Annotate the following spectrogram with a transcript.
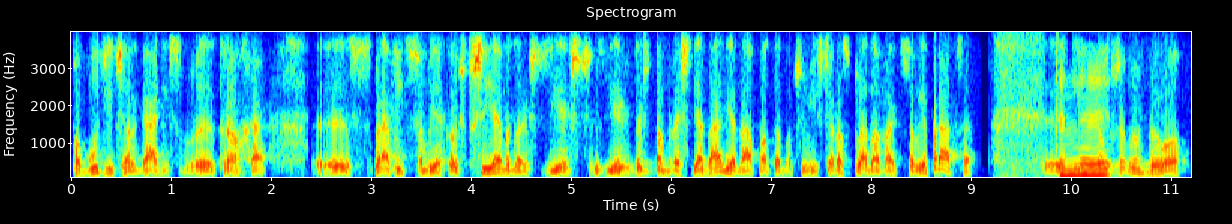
pobudzić organizm y, trochę, y, sprawić sobie jakąś przyjemność, zjeść, zjeść dość dobre śniadanie, no a potem oczywiście rozplanować sobie pracę. Ten... I dobrze by było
